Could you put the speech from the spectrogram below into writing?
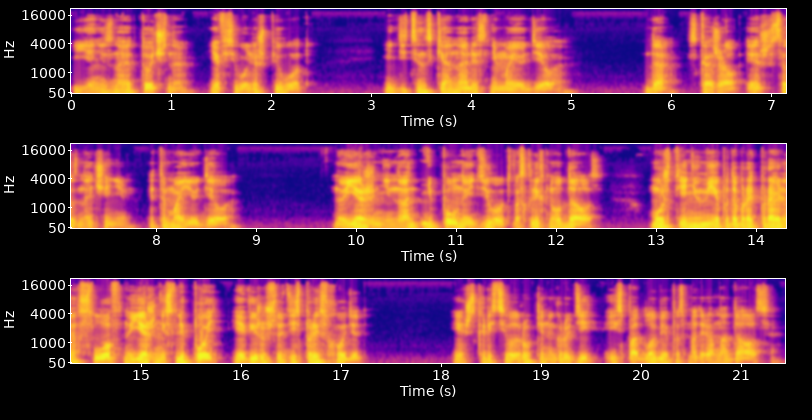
И я не знаю точно, я всего лишь пилот. Медицинский анализ не мое дело. «Да», – сказал Эш со значением, – «это мое дело». «Но я же не, не полный идиот», – воскликнул Даллас. «Может, я не умею подобрать правильных слов, но я же не слепой, я вижу, что здесь происходит». Эш скрестил руки на груди и из-под лобья посмотрел на Далласа.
